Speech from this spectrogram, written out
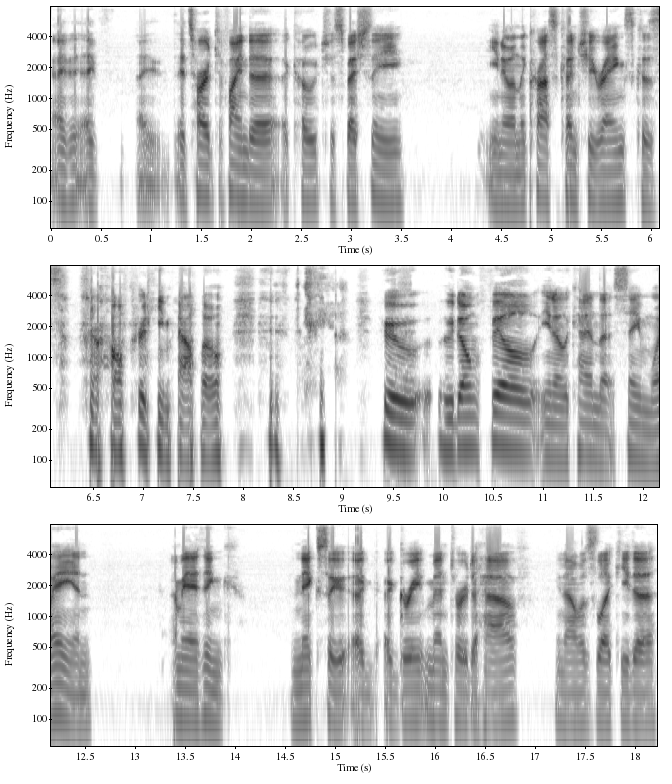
I, I, I it's hard to find a, a coach, especially you know in the cross country ranks because they're all pretty mellow. Who who don't feel you know the kind of that same way, and I mean, I think Nick's a, a, a, great mentor to have. You know, I was lucky to,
